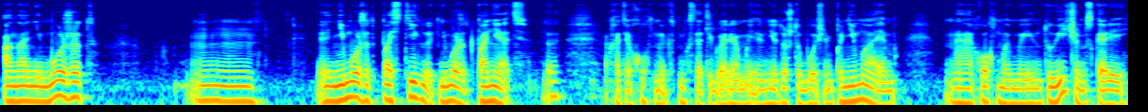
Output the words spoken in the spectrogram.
она не может не может постигнуть, не может понять. Да? Хотя хохмы, кстати говоря, мы не то чтобы очень понимаем, э, хохмы мы интуичим скорее,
